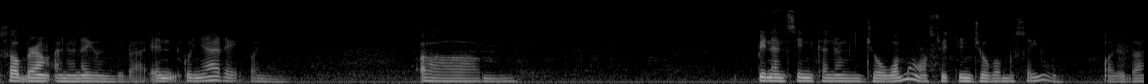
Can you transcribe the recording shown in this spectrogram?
Sobrang ano na yun, di ba? And kunyari, ano, um, pinansin ka ng jowa mo, sweet yung jowa mo sa'yo. O, di ba?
